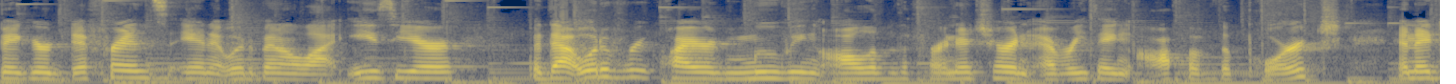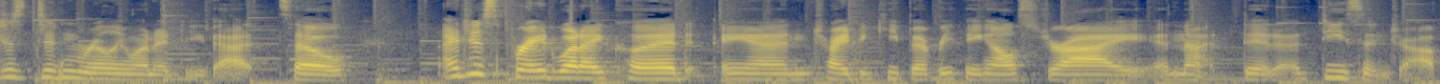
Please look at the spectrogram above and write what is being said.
bigger difference and it would have been a lot easier, but that would have required moving all of the furniture and everything off of the porch, and I just didn't really want to do that. So I just sprayed what I could and tried to keep everything else dry, and that did a decent job.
